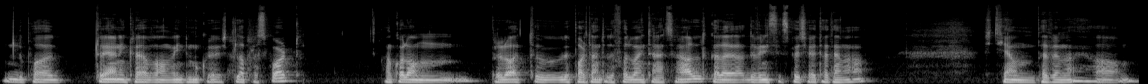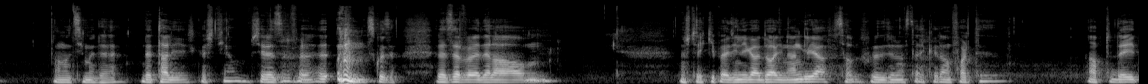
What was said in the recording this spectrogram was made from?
după trei ani în Craiova am venit în București la ProSport. Acolo am preluat departamentul de fotbal internațional, care a devenit specialitatea mea. Știam pe vremea aia o mulțime de detalii, că știam și rezervele, scuze, rezervele de la, nu știu, echipele din Liga a doua din Anglia sau lucruri de genul ăsta, că eram foarte up-to-date.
